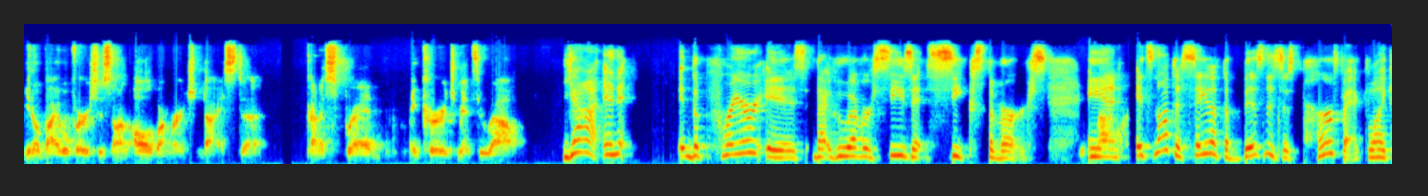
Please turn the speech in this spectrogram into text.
you know, Bible verses on all of our merchandise to kind of spread encouragement throughout. Yeah. And the prayer is that whoever sees it seeks the verse. And wow. it's not to say that the business is perfect. Like,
